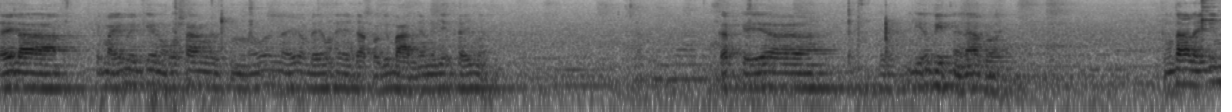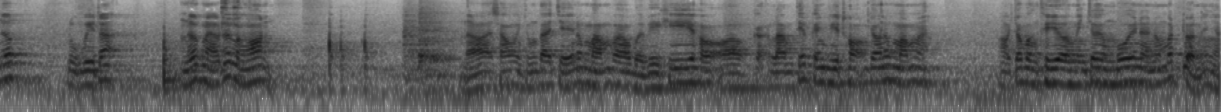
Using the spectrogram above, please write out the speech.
Đây là cái máy bên kia nó có sang được nó lấy ở đây không? Hay đặt vào cái bàn cho nó dễ thấy nhỉ? Cắt cái, ờ, cái đĩa vịt này ra rồi. Chúng ta lấy cái nước luộc vịt á. Nước nào rất là ngon đó, xong rồi chúng ta chế nước mắm vào, bởi vì khi họ làm tiếp canh vịt, họ cũng cho nước mắm mà. Họ cho bằng thìa, mình chơi bằng môi này nó mất chuẩn đấy nhỉ?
